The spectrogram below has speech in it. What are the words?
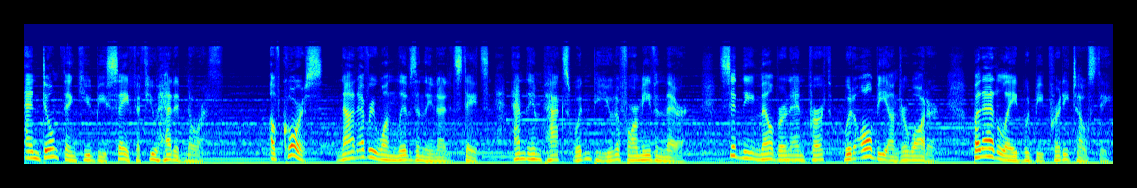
And don't think you'd be safe if you headed north. Of course, not everyone lives in the United States, and the impacts wouldn't be uniform even there. Sydney, Melbourne, and Perth would all be underwater, but Adelaide would be pretty toasty.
